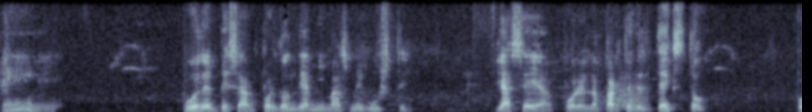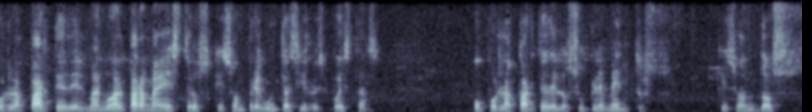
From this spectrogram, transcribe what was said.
Eh, puedo empezar por donde a mí más me guste, ya sea por la parte del texto, por la parte del manual para maestros que son preguntas y respuestas, o por la parte de los suplementos, que son dos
